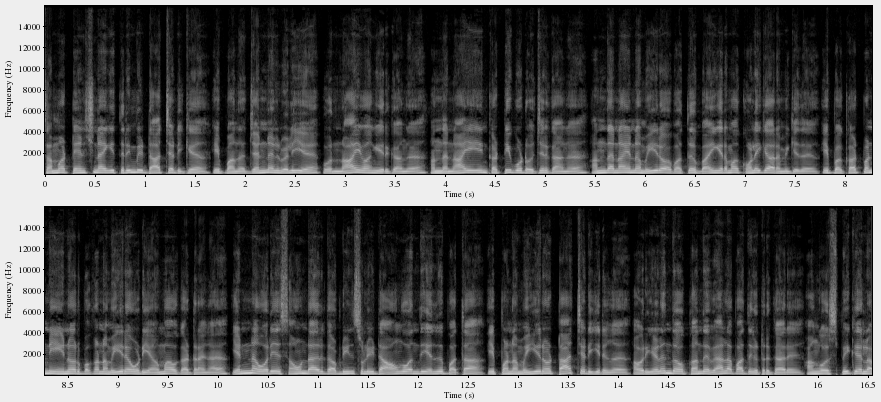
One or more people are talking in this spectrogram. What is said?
செம்ம டென்ஷன் ஆகி திரும்பி டார்ச் அடிக்க. இப்ப அந்த ஜன்னல் வெளியே ஒரு நாய் வாங்கியிருக்காங்க. அந்த நாயையும் கட்டி போட்டு வச்சிருக்காங்க. அந்த நாய் நம்ம ஹீரோவை பார்த்து பயங்கரமா கொலைக்க ஆரம்பிக்குது. இப்ப கட் பண்ணி இன்னொரு பக்கம் நம்ம ஹீரோடைய அம்மாவை காட்டுறாங்க. என்ன ஒரே சவுண்டா இருக்கு அப்படின்னு சொல்லிட்டு அவங்க வந்து எது பார்த்தா இப்ப நம்ம ஹீரோ டார்ச் அடிக்கிறங்க. அவர் எழுந்து உட்காந்து வேலை பார்த்துக்கிட்டு இருக்காரு. அங்க ஒரு ஸ்பீக்கர்ல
